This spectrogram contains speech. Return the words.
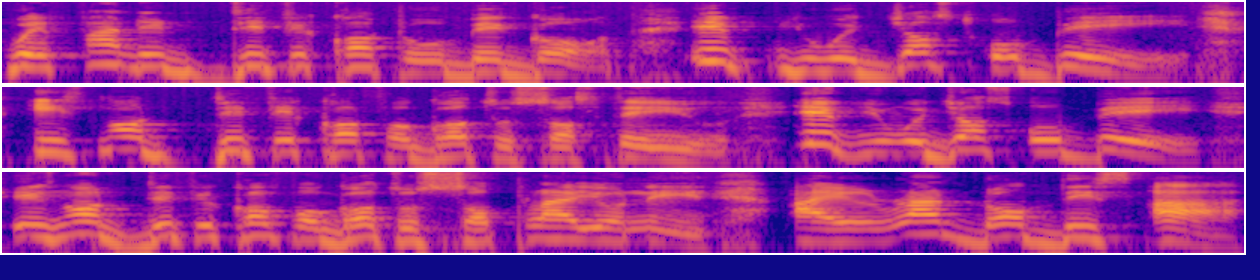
we find it difficult to obey God. If you will just obey, it's not difficult for God to sustain you. If you will just obey, it's not difficult for God to supply your need. I round up this hour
